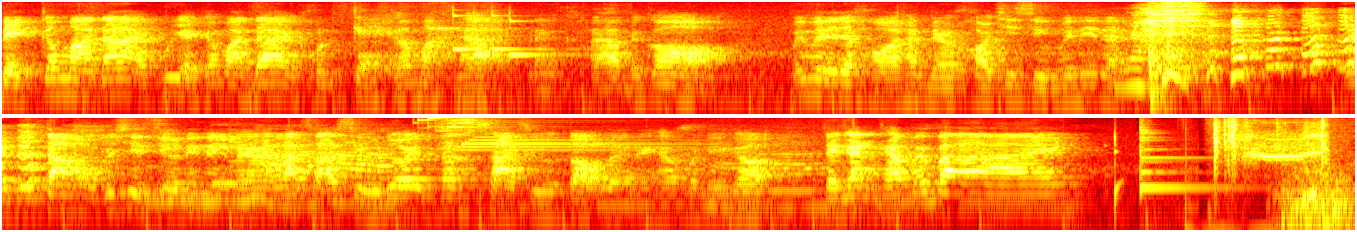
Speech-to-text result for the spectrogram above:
เด็กก็มาได้ผู้ใหญ่ก็มาได้ คนแก่ก็มาได้นะครับแล้วก็ ไม่มีอะไรจะขอครับเดี๋ยวขอฉีดสิวไม่นิดหน่อย เดี๋ยวตามผมไปฉีดสิวนิดนึงนะะรักษาสิวด้วยรักษาสิวต่อเลยนะครับ วันนี้ก็เจอกันครับ บ๊ายบาย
